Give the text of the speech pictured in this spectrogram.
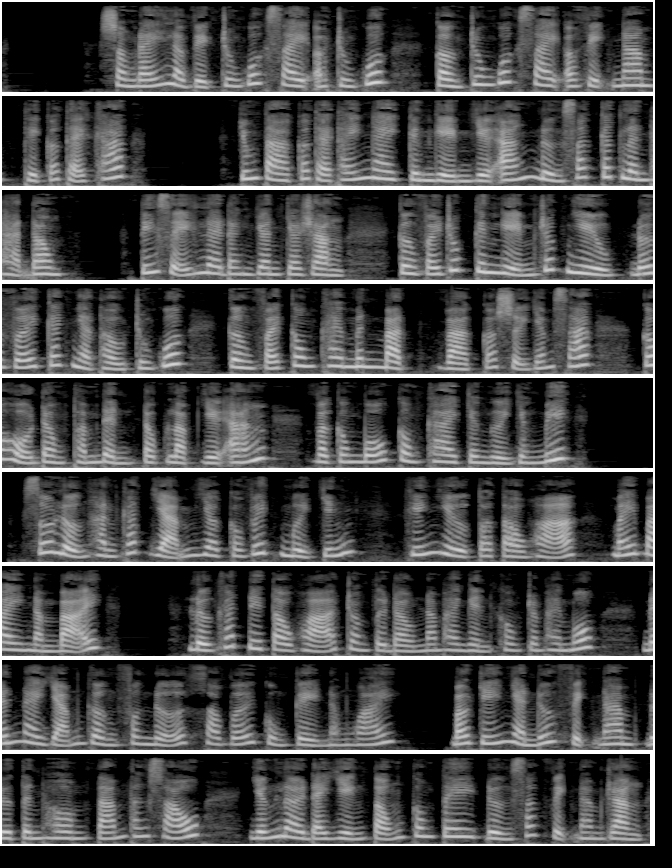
Song đấy là việc Trung Quốc xây ở Trung Quốc, còn Trung Quốc xây ở Việt Nam thì có thể khác. Chúng ta có thể thấy ngay kinh nghiệm dự án đường sắt Cát Linh Hà Đông. Tiến sĩ Lê Đăng Doanh cho rằng, cần phải rút kinh nghiệm rất nhiều đối với các nhà thầu Trung Quốc, cần phải công khai minh bạch và có sự giám sát, có hội đồng thẩm định độc lập dự án và công bố công khai cho người dân biết. Số lượng hành khách giảm do Covid-19 khiến nhiều toa tàu hỏa, máy bay nằm bãi. Lượng khách đi tàu hỏa trong từ đầu năm 2021 đến nay giảm gần phân nửa so với cùng kỳ năm ngoái. Báo chí nhà nước Việt Nam đưa tin hôm 8 tháng 6 dẫn lời đại diện Tổng Công ty Đường sắt Việt Nam rằng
